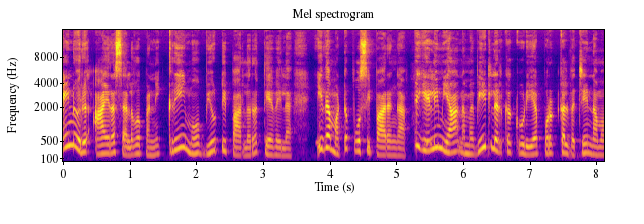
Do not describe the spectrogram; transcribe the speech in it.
ஐநூறு ஆயிரம் செலவு பண்ணி க்ரீமோ பியூட்டி பார்லரோ தேவையில்லை. இதை மட்டும் பூசி பாருங்க. எளிமையாக நம்ம வீட்டில் இருக்கக்கூடிய பொருட்கள் வச்சு நம்ம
